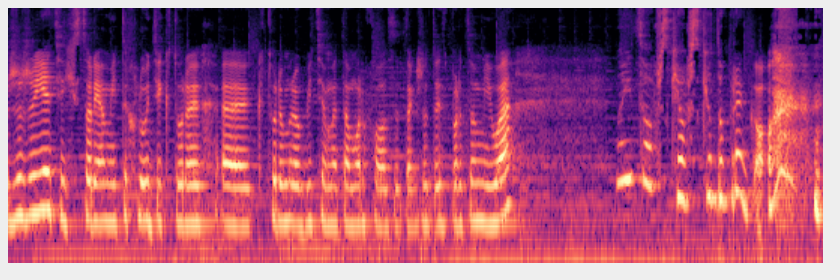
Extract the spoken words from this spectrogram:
że żyjecie historiami tych ludzi, których, którym robicie metamorfozy, także to jest bardzo miłe. No i co, wszystkiego, wszystkiego dobrego.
